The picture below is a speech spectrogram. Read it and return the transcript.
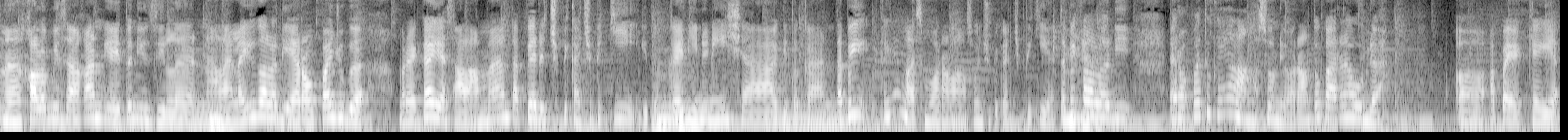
Nah kalau misalkan ya itu New Zealand. Nah lain lagi kalau di Eropa juga mereka ya salaman tapi ada cupika-cupiki gitu kayak di Indonesia gitu kan. Tapi kayaknya nggak semua orang langsung cupika-cupiki ya. Tapi Iya. kalau di Eropa tuh kayaknya langsung deh orang tuh karena udah eh, apa ya kayak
